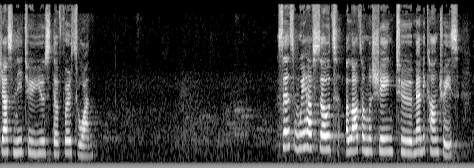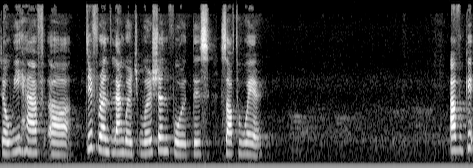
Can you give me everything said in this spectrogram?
just need to use the first one. Since we have sold a lot of machine to many countries, so we have a different language version for this software. I'll, gi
